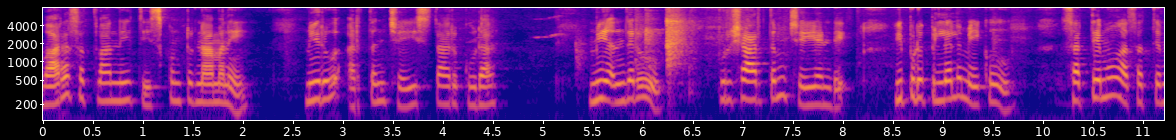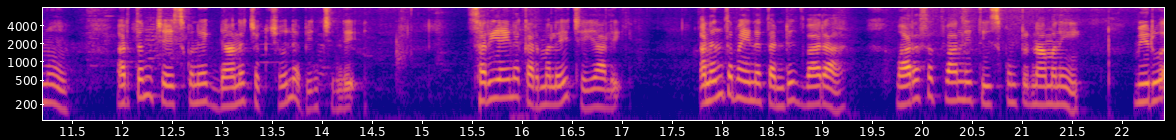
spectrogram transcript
వారసత్వాన్ని తీసుకుంటున్నామని మీరు అర్థం చేయిస్తారు కూడా. మీ అందరూ పురుషార్థం చేయండి. ఇప్పుడు పిల్లలు మీకు సత్యము అసత్యము అర్థం చేసుకునే జ్ఞానచక్షు లభించింది. సరి అయిన కర్మలే చేయాలి. అనంతమైన తండ్రి ద్వారా వారసత్వాన్ని తీసుకుంటున్నామని మీరు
